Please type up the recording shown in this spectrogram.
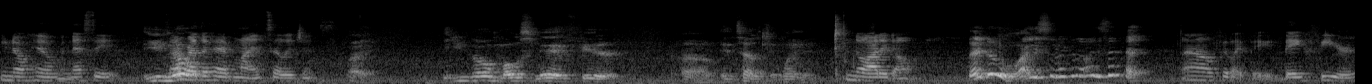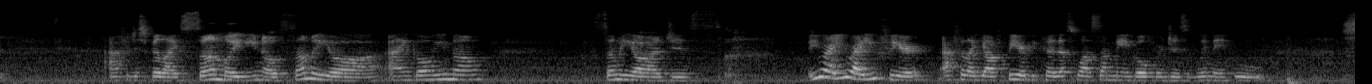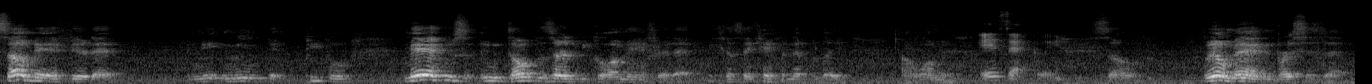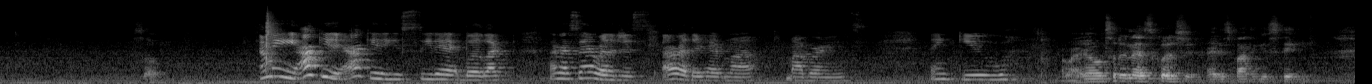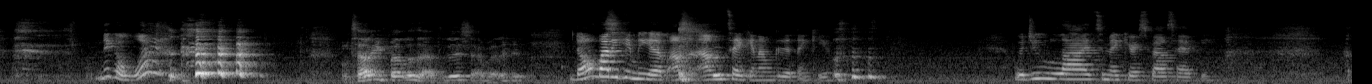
you know him and that's it You know, i'd rather have my intelligence right? You know, most men fear uh, intelligent women. No i don't They do. Why you say why you say that? i don't feel like they they fear i just feel like some of you know some of y'all i ain't going you know some of y'all are just you right you right you fear i feel like y'all fear because that's why some men go for just women who Some men fear that me, me, eh, people, men who's, who don't deserve to be called men fear that because they can't manipulate a woman. exactly So, real man embraces that. So, I mean, I can I can see that, but like like I said, I rather just I rather have my my brains. Thank you, all right, on to the next question. Hey, it's about to get sticky. nigga. What? I'm telling you, fellas, after this, I better hit. Don't nobody hit me up. I'm I'm taking. I'm good. Thank you. Would you lie to make your spouse happy?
